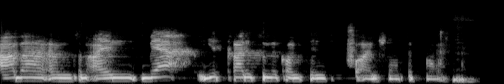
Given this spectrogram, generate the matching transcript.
aber ähm, zum einen, wer jetzt gerade zu mir kommt, sind vor allem schwarze Frauen.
